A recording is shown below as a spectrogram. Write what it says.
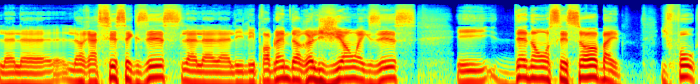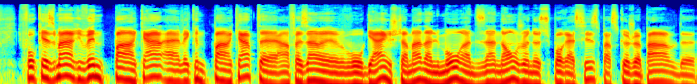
le, racisme existe, les, problèmes de religion existent. Et dénoncer ça, ben, il faut, il faut quasiment arriver une pancarte, avec une pancarte euh, en faisant euh, vos gangs, justement, dans l'humour, en disant non, je ne suis pas raciste parce que je parle de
